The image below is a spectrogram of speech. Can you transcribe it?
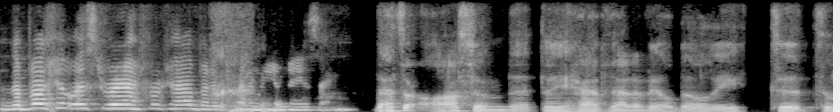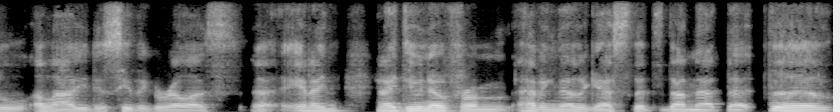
the bucket list for Africa, but it's going to be amazing. That's awesome that they have that availability to to allow you to see the gorillas. Uh, and I and I do know from having another guest that's done that that the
